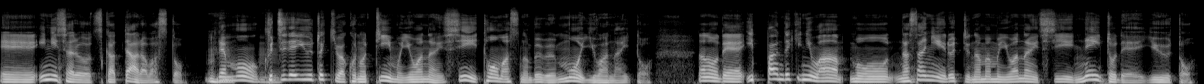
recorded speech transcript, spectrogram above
えーイニシャルを使って表すと。でも、口で言う時はこの T も言わないし、トーマスの部分も言わないと。なので、一般的にはもう、ナサニエルっていう名前も言わないし、ネイトで言うと。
